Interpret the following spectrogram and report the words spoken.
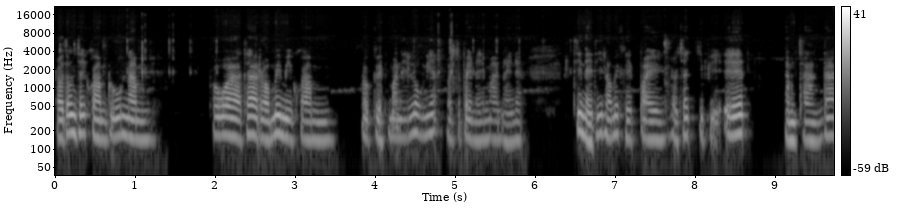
เราต้องใช้ความรู้นำราะว่าถ้าเราไม่มีความเราเกิดมาในโลกนี้เราจะไปไหนมาไหนเนี่ยที่ไหนที่เราไม่เคยไปเราใช้ GPS นำทางได้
